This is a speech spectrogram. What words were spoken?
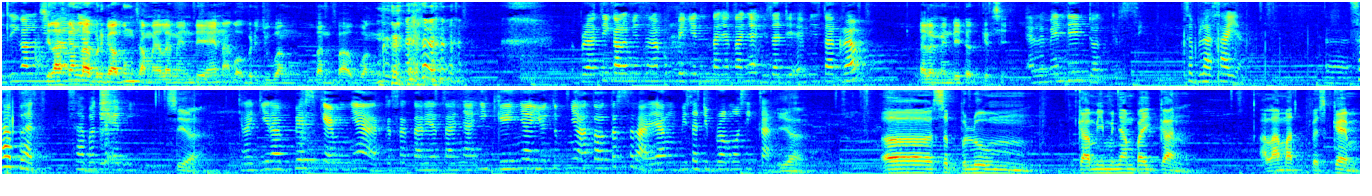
Jadi kalau Silahkanlah bergabung sama LMND enak kok berjuang tanpa uang. berarti kalau misalnya aku pengen tanya-tanya bisa DM Instagram LMND.gresik. lmnd.gersik sebelah saya Eh, sahabat sahabat PMI Sia. kira-kira base campnya kesekretariatannya IG-nya YouTube-nya atau terserah yang bisa dipromosikan Iya. Eh, sebelum kami menyampaikan alamat basecamp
